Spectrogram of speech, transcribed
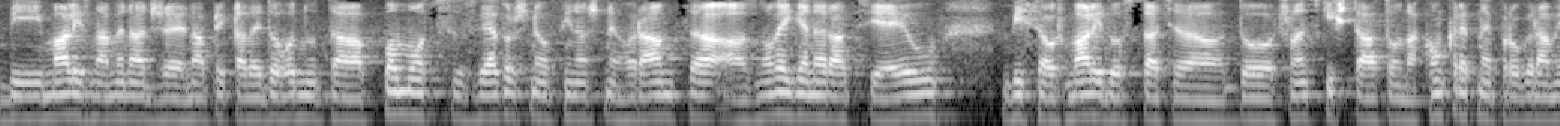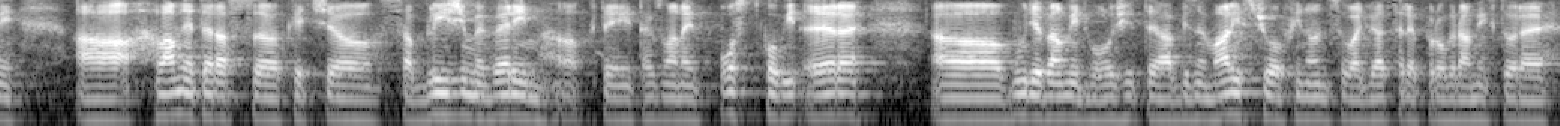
by mali znamenať, že napríklad aj dohodnutá pomoc z viacročného finančného rámca a z novej generácie EÚ by sa už mali dostať do členských štátov na konkrétne programy a hlavne teraz, keď sa blížime, verím, k tej tzv. post-covid ére, bude veľmi dôležité, aby sme mali z čoho financovať viaceré programy, ktoré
